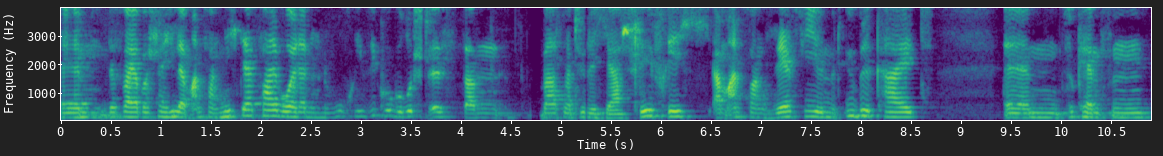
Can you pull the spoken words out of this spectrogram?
Ähm, das war ja bei Shahil am Anfang nicht der Fall, wo er dann in ein Hochrisiko gerutscht ist. Dann war es natürlich ja schläfrig, am Anfang sehr viel mit Übelkeit ähm, zu kämpfen.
